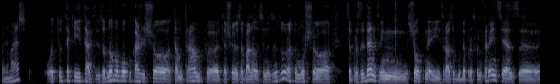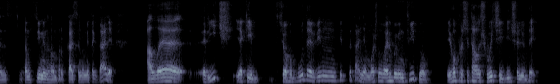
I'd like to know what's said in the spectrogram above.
Понімаєш? От тут такий так. З одного боку кажуть, що там Трамп, е, те, що його забанили, це не цензура, тому що це президент, він щолкне і зразу буде прес-конференція з, з там стрімінгом, бродкастингом і так далі. Але річ, який в цього буде, він під питанням. Можливо, якби він твітнув, його прочитали швидше і більше людей.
